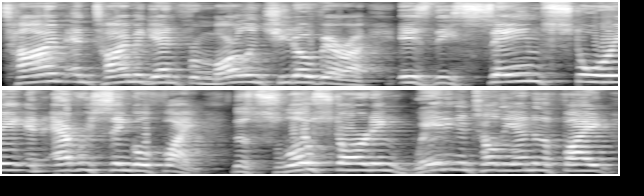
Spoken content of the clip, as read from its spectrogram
time and time again from Marlon Chito Vera is the same story in every single fight. The slow starting, waiting until the end of the fight,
